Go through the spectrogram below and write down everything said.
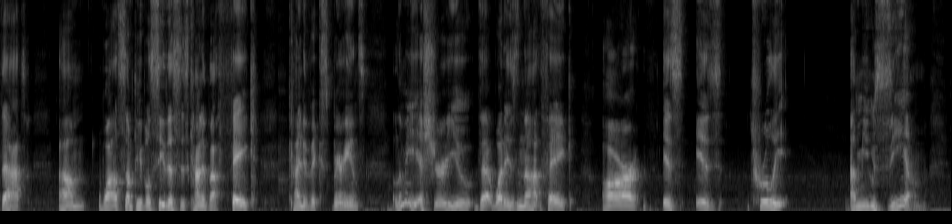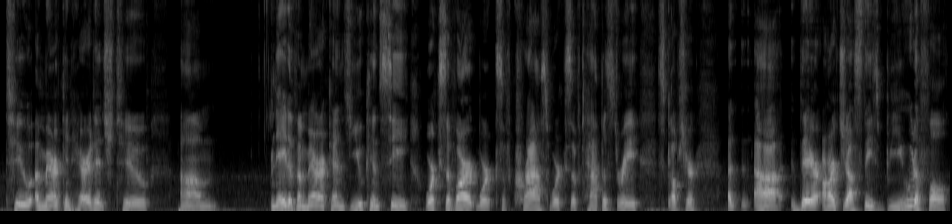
that um, while some people see this as kind of a fake kind of experience, let me assure you that what is not fake are is is truly a museum to American heritage to um, Native Americans. You can see works of art, works of crafts, works of tapestry, sculpture. Uh, uh, there are just these beautiful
